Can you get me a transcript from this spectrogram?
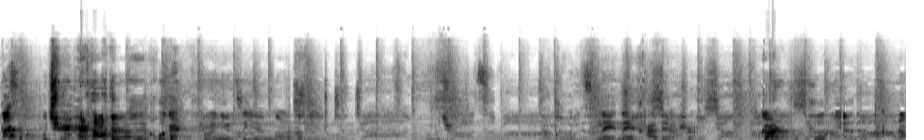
待着吧，不去，然后就说活该，说你自己弄说自己出去，我不去。然后特有意思，那那孩子也是，刚开始不哭，也不板着，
